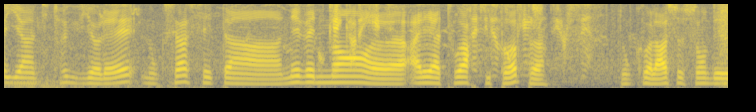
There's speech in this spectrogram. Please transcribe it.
il y a un petit truc violet. Donc ça c'est un événement euh, aléatoire qui pop. Donc voilà, ce sont des,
